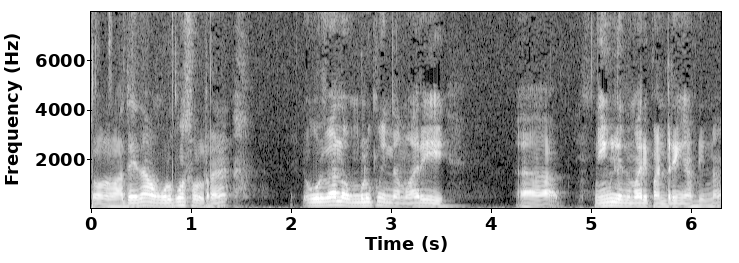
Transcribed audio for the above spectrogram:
ஸோ அதே தான் உங்களுக்கும் சொல்கிறேன் ஒரு வேளை உங்களுக்கும் இந்த மாதிரி நீங்களும் இந்த மாதிரி பண்ணுறீங்க அப்படின்னா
